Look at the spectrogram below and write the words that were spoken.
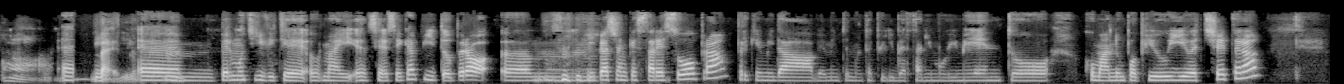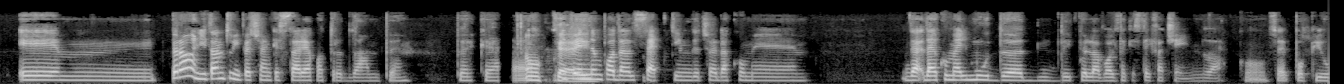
Oh, eh, bello. Eh, per motivi che ormai eh, sei, sei capito, però um, mi piace anche stare sopra perché mi dà ovviamente molta più libertà di movimento, comando un po' più io, eccetera. E, um, però ogni tanto mi piace anche stare a quattro zampe perché okay. dipende un po' dal setting, cioè da come da, da com'è il mood di quella volta che stai facendo, ecco, se è un po' più...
